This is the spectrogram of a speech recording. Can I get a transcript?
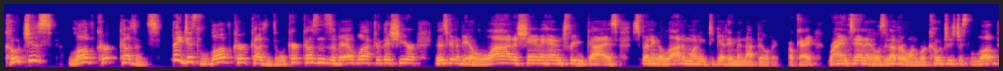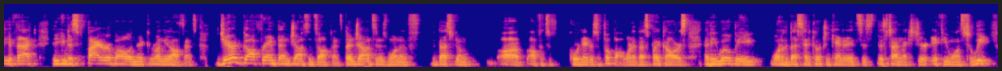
Coaches love Kirk Cousins. They just love Kirk Cousins. And when Kirk Cousins is available after this year, there's going to be a lot of Shanahan tree guys spending a lot of money to get him in that building. Okay. Ryan Tannehill is another one where coaches just love the fact he can just fire a ball and they can run the offense. Jared Goff ran Ben Johnson's offense. Ben Johnson is one of the best young uh, offensive coordinators in football, one of the best play callers, and he will be one of the best head coaching candidates this, this time next year if he wants to leave.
